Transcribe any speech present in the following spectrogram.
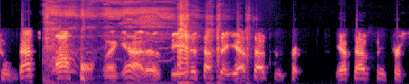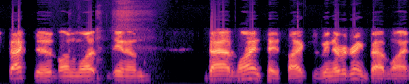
She, That's awful. Like, yeah, it is. So you just have to, you have to have some, you have to have some perspective on what you know bad wine tastes like because we never drink bad wine.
